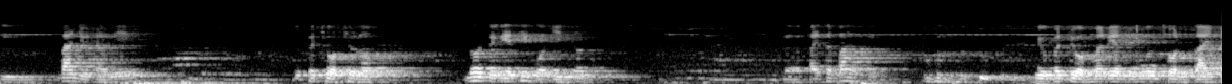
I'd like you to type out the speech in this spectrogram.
อืมบ้านอยู่แถวนี้ อยู่ประจวบเชียวเหรอโน่นไปเรียนที่หัวหินโน่นเออไปซะบ้างสิอยู่ประจวบมาเรียนถึงเมืองชนไกลไป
